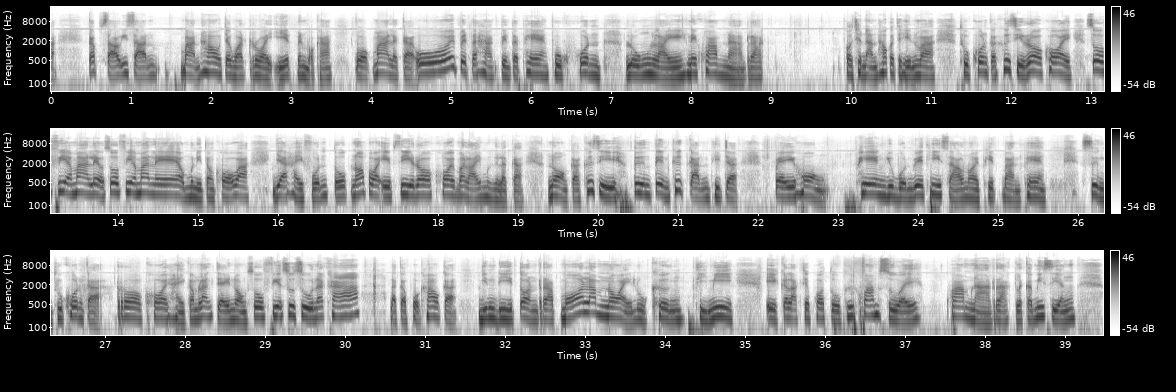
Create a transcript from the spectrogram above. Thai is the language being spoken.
กับสาวอีสานบ้านเฮาจังหวัดร้อยเอ็ดเป็นบอกค่ะบอกมาแล้วก็โอ้ย เป็นตะหักเป็นตะแพงผู้คนหลงไหลในความน่ารักเพราะฉะนั้นเขาก็จะเห็นว่าทุกคนก็คือสิรอคอย โซเฟียมาแล้วโซเฟียมาแล้วมื้อนี้ต้องขอว่า อย่าให้ฝนตกเนาะเพราะว่า FC รอคอยมาหลายมือแล้วก็น้องก็คือสิตื่นเต้นคือกันที่จะไปห้อง เพลงอยู่บนเวทีสาวน้อยเพชรบานแพง ซึ่งทุกคนก็รอคอยให้กำลังใจน้องโซเฟียสู้ๆนะคะ แล้วก็พวกเฮาก็ยินดีต้อนรับหมอลำหน่อย ลูกเคิงที่มีเอกลักษณ์เฉพาะตัวคือความสวยความน่ารักแล้วก็มีเสียง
